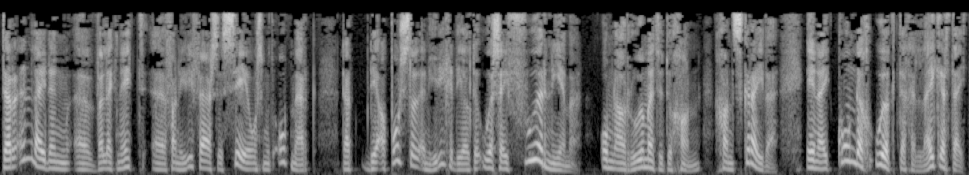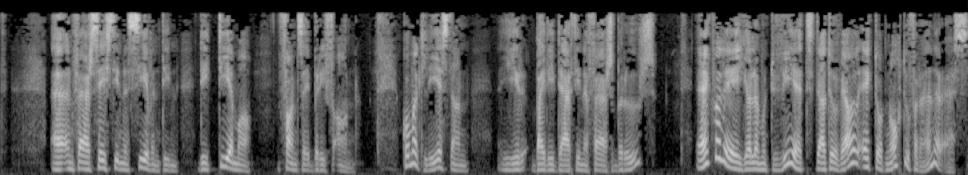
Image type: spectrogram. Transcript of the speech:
Ter inleiding uh, wil ek net uh, van hierdie verse sê ons moet opmerk dat die apostel in hierdie gedeelte oor sy voorneme om na Rome toe te gaan, gaan skrywe en hy kondig ook te gelykertyd uh, in vers 16 en 17 die tema van sy brief aan. Kom ek lees dan hier by die 13de vers broers. Ek wil hê julle moet weet dat hoewel ek tot nog toe verhinder is,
